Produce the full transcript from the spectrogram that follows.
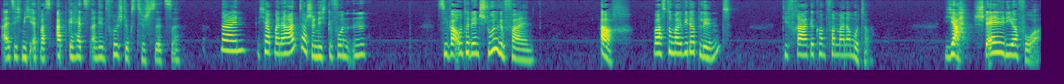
als ich mich etwas abgehetzt an den Frühstückstisch setze. Nein, ich habe meine Handtasche nicht gefunden. Sie war unter den Stuhl gefallen. Ach, warst du mal wieder blind? Die Frage kommt von meiner Mutter. Ja, stell dir vor.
